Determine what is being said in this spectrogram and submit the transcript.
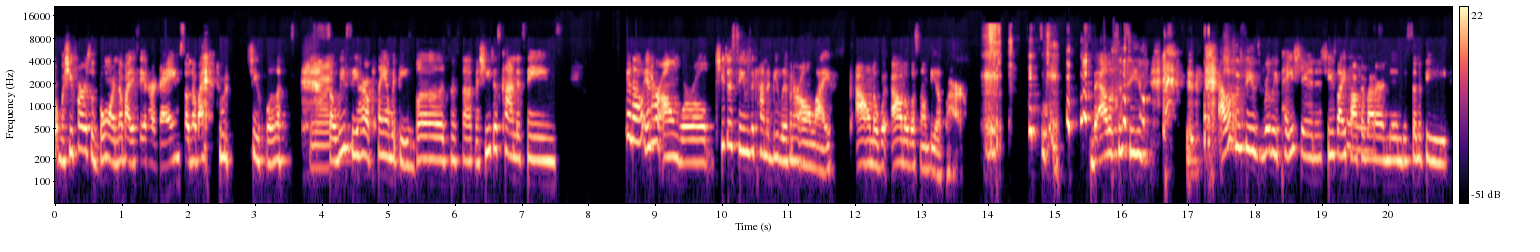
when she first was born, nobody said her name, so nobody knew who she was. Right. So we see her playing with these bugs and stuff, and she just kind of seems, you know, in her own world. She just seems to kind of be living her own life. I don't know what I don't know what's gonna be up with her. but Allison seems Allison seems really patient, and she's like talking about her and then the centipede.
